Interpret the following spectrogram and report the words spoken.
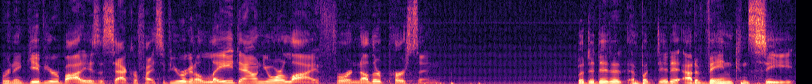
were going to give your body as a sacrifice, if you were going to lay down your life for another person, but did it, but did it out of vain conceit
